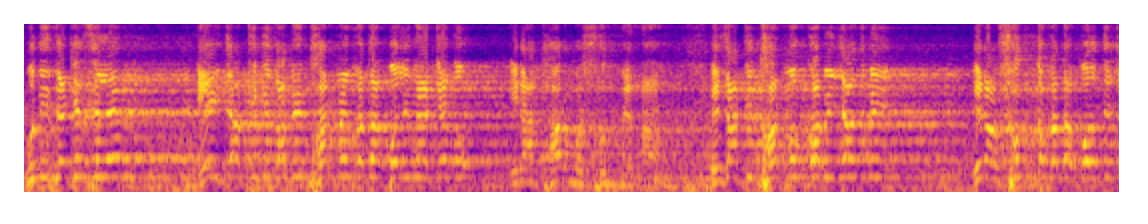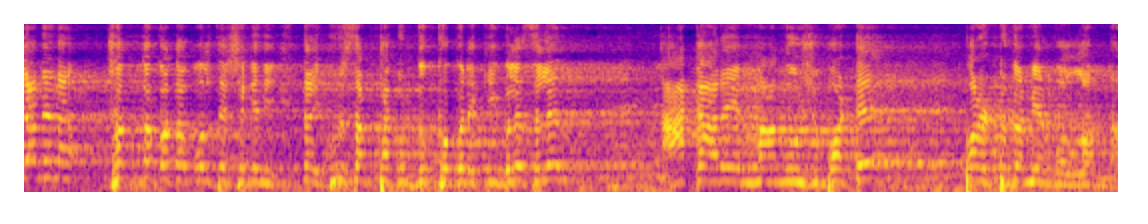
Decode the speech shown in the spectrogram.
উনি দেখেছিলেন, এই জাতিকে যদি ধর্মের কথা বলি না কেন, এরা ধর্ম শুনবে না। এই জাতি ধর্ম কবে জানবে? এরা সত্য কথা বলতে জানে না। সত্য কথা বলতে শেখেনি। তাই গুরুচাঁদ ঠাকুর দুঃখ করে কি বলেছিলেন? আকারে মানুষ বটে পরটুকু আমি আর বললাম না।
